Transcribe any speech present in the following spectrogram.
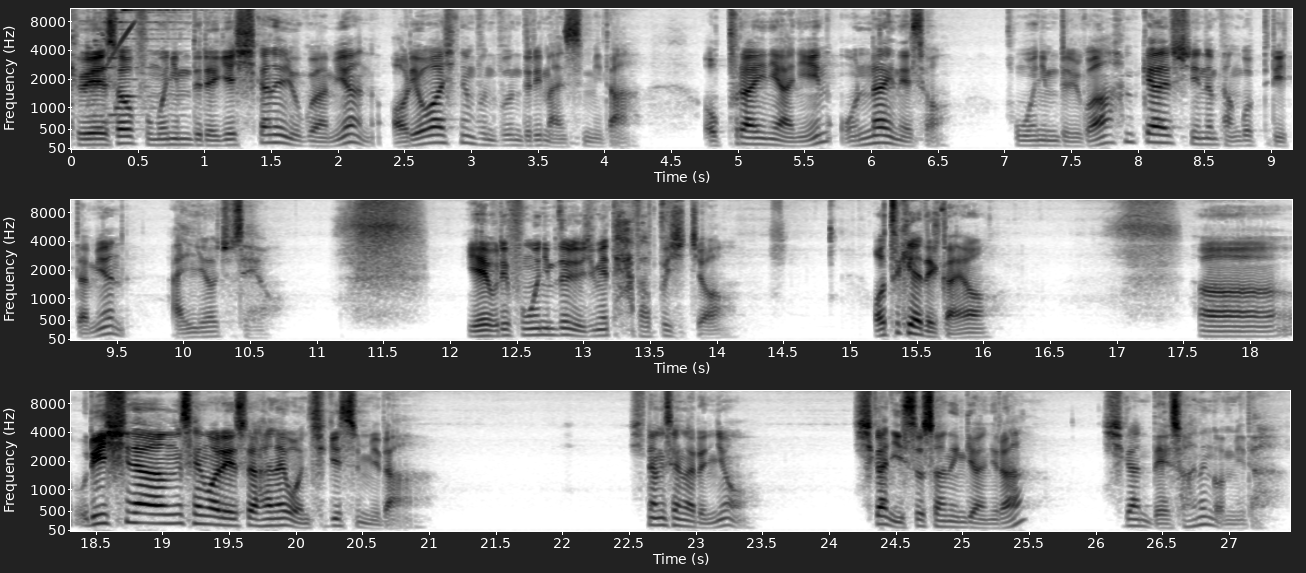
교회에서 부모님들에게 시간을 요구하면 어려워하시는 분들이 많습니다. 오프라인이 아닌 온라인에서 부모님들과 함께 할 수 있는 방법들이 있다면 알려주세요. 예, 우리 부모님들 요즘에 다 바쁘시죠? 어떻게 해야 될까요? 어, 우리 신앙생활에서 하나의 원칙이 있습니다. 신앙생활은요, 시간 있어서 하는 게 아니라 시간 내서 하는 겁니다.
